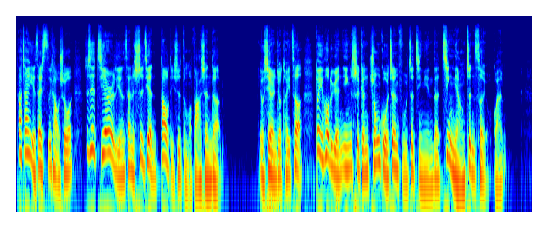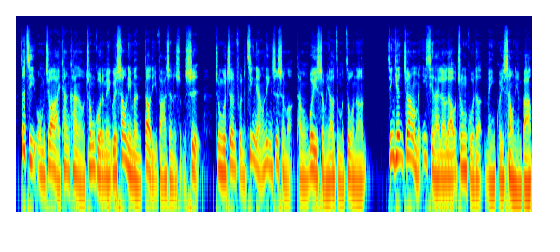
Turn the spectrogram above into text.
大家也在思考说，这些接二连三的事件到底是怎么发生的？有些人就推测，背后的原因是跟中国政府这几年的禁娘政策有关。这集我们就要来看看哦，中国的玫瑰少女们到底发生了什么事？中国政府的禁娘令是什么？他们为什么要这么做呢？今天就让我们一起来聊聊中国的玫瑰少年吧。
